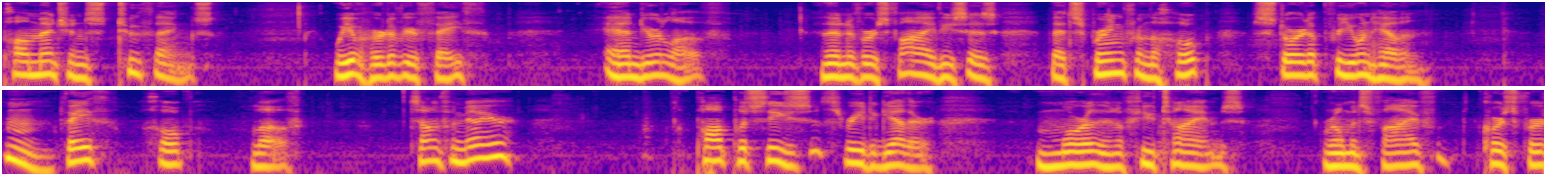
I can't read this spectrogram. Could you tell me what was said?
Paul mentions two things. We have heard of your faith and your love. And then in verse 5, he says, that spring from the hope stored up for you in heaven. Hmm, faith, hope, love. Sound familiar? Paul puts these three together more than a few times. Romans 5, of course, 1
